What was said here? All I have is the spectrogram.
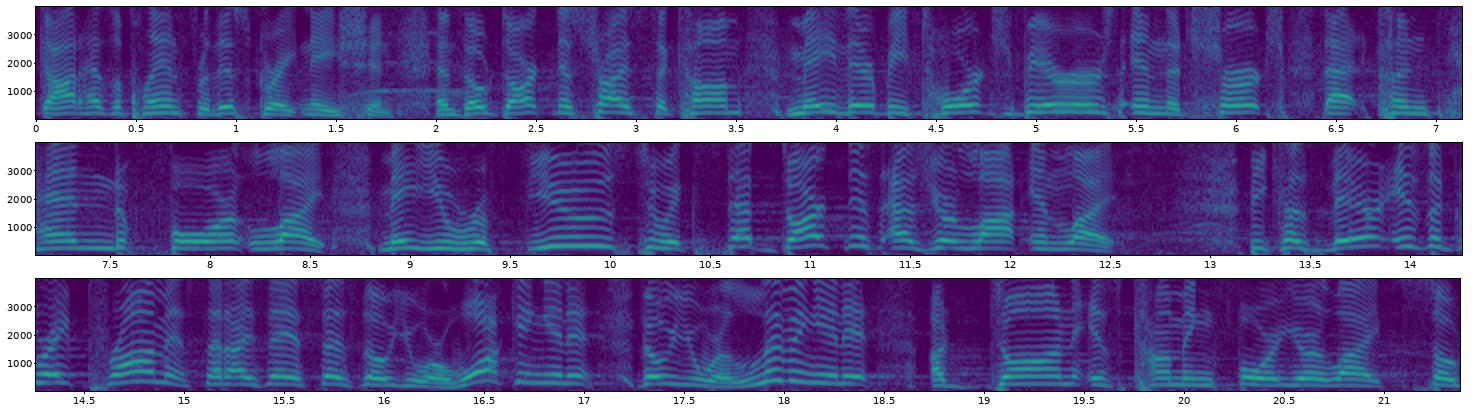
God has a plan for this great nation. And though darkness tries to come, may there be torch bearers in the church that contend for light. May you refuse to accept darkness as your lot in life because there is a great promise that Isaiah says, though you are walking in it, though you are living in it, a dawn is coming for your life. So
